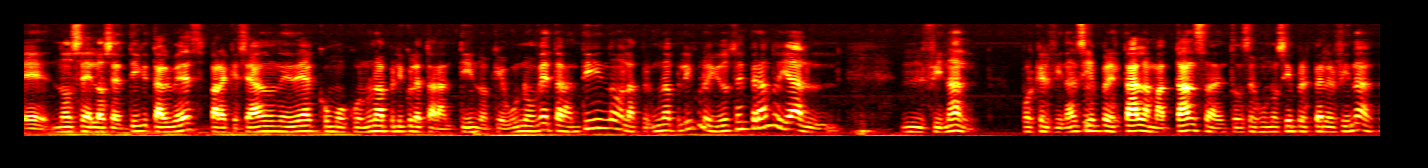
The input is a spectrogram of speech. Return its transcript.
Eh, no sé, lo sentí tal vez para que se hagan una idea como con una película de Tarantino, que uno ve Tarantino, la, una película y yo estoy esperando ya el, el final, porque el final siempre está la matanza, entonces uno siempre espera el final.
